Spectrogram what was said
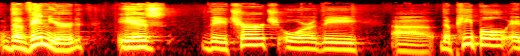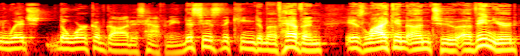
the vineyard is the church or the uh, the people in which the work of God is happening. This is the kingdom of heaven, is likened unto a vineyard.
